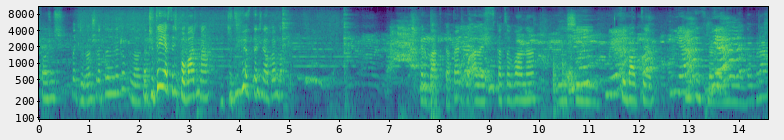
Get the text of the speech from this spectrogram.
Tworzysz. Nagrywam się na kolejnego vloga. Czy ty jesteś poważna? Czy ty jesteś na pewno? Herbatka, tak? Bo Ala jest skacowana i musi... Chyba ty. Nie, nie, nie, dobra.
